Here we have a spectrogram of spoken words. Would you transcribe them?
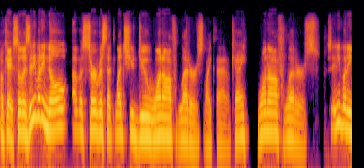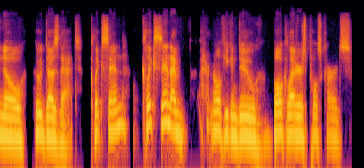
Okay, so does anybody know of a service that lets you do one-off letters like that? Okay, one-off letters. Does anybody know who does that? Click send. Click send. I've I don't know if you can do bulk letters, postcards.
